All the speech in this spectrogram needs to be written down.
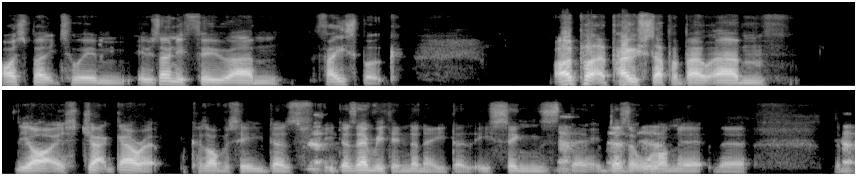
I spoke to him. It was only through um, Facebook. I put a post up about um, the artist Jack Garratt because obviously he does Yeah. he does everything, doesn't he? He does, he sings, Yeah, he does yeah, it all on the the, the Yeah.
